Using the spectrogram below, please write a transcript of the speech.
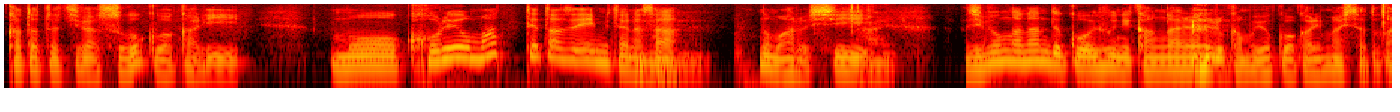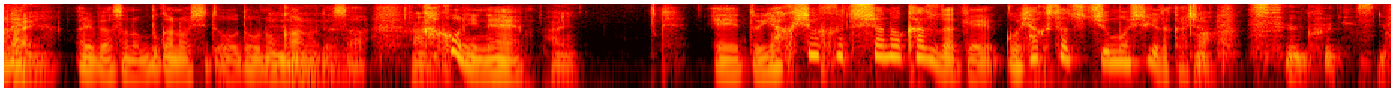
方たちはすごく分かりもうこれを待ってたぜみたいなさ、のもあるし、はい。自分がなんでこういうふうに考えられるかも よく分かりましたとかね、はいあるいはその部下の指導どうのかのでさ、うんはい過去にね、はい。えー、と役職者の数だけ500冊注文してきた会社あ、すごいですね。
